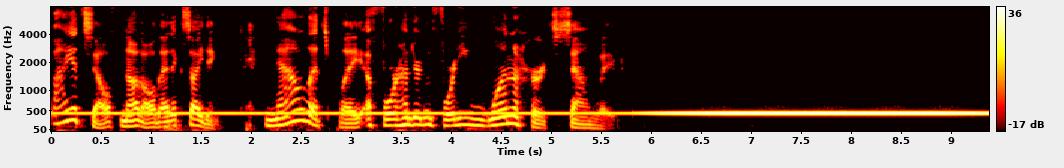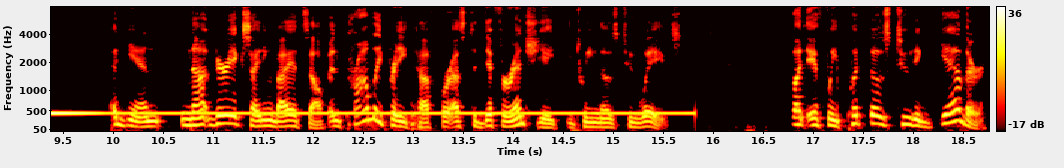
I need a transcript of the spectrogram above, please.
By itself, not all that exciting. Now let's play a 441 hertz sound wave. Again, not very exciting by itself, and probably pretty tough for us to differentiate between those two waves. But if we put those two together,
